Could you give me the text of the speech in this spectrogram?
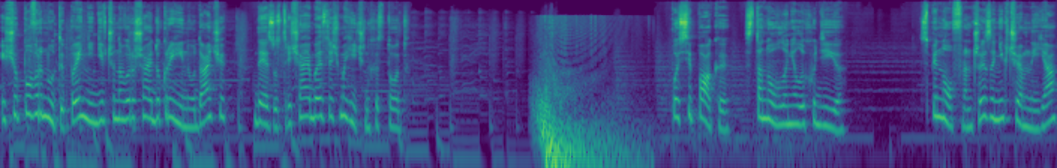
І щоб повернути Пенні, дівчина вирушає до країни удачі, де зустрічає безліч магічних істот. Посіпаки становлення лиходія. Спін-офф франшизи Нікчемний я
